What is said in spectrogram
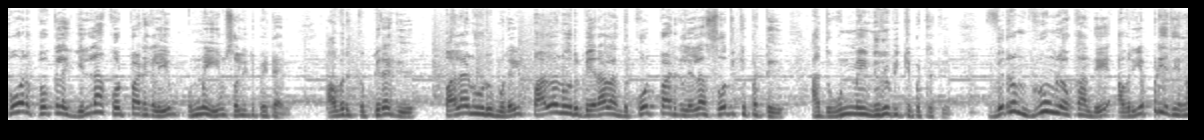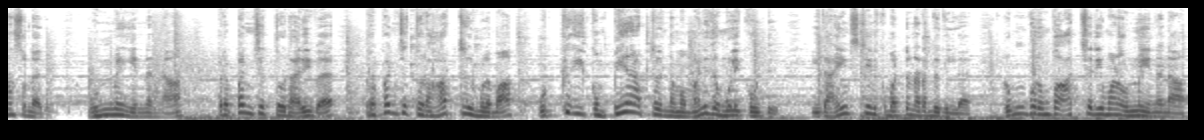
போற போக்குல எல்லா கோட்பாடுகளையும் உண்மையையும் சொல்லிட்டு போயிட்டாரு. அவருக்கு பிறகு பல நூறு முறை பல நூறு பேரால் அந்த கோட்பாடுகள் எல்லாம் சோதிக்கப்பட்டு அது உண்மை நிரூபிக்கப்பட்டிருக்கு. வெறும் ரூம்ல உட்காந்தே அவர் எப்படி இதையெல்லாம் சொன்னாரு? உண்மை என்னன்னா பிரபஞ்சத்தோட அறிவை பிரபஞ்சத்தோட ஆற்றல் மூலமா உட்கிரகிக்கும் பேராற்றல் நம்ம மனித மூளைக்கு உண்டு. இது ஐன்ஸ்டீனுக்கு மட்டும் நடந்ததில்லை. ரொம்ப ரொம்ப ஆச்சரியமான உண்மை என்னன்னா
